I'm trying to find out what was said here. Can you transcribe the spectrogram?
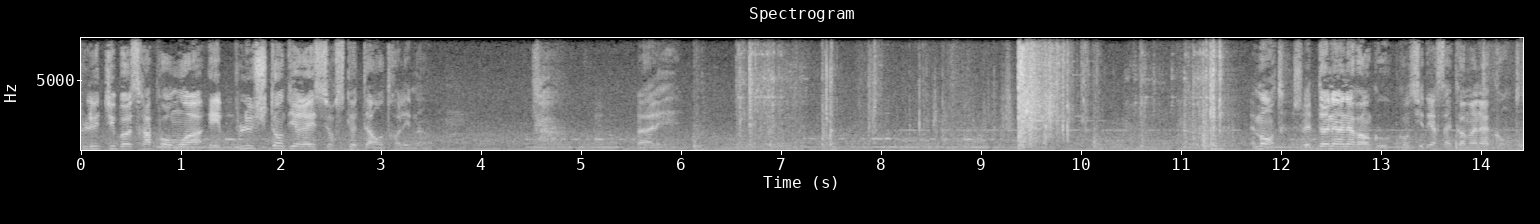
plus tu bosseras pour moi et plus je t'en dirai sur ce que t'as entre les mains. Allez. Monte, je vais te donner un avant-goût. Considère ça comme un acompte.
